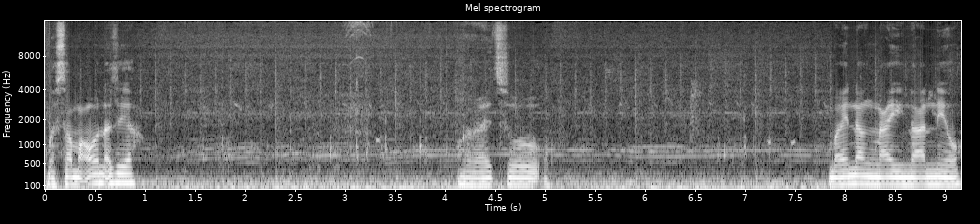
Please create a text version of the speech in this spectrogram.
Basta maon na siya. Alright so may nang nainani oh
